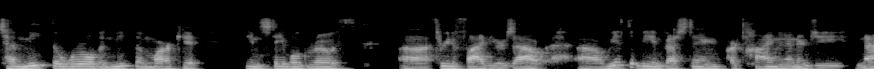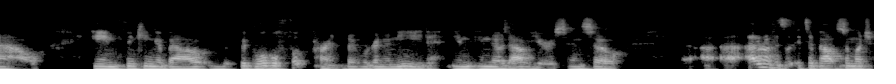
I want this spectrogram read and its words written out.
to meet the world and meet the market in stable growth uh, three to five years out, uh, we have to be investing our time and energy now in thinking about the global footprint that we're going to need in in those out years. And so I don't know if it's it's about so much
